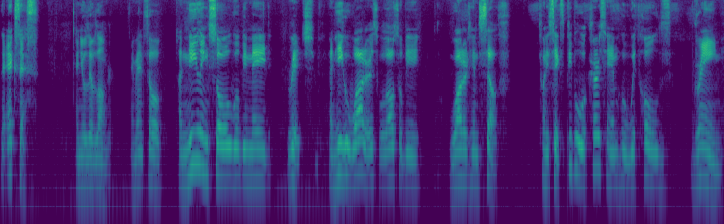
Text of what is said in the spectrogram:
the excess and you'll live longer. Amen. So a kneeling soul will be made rich, and he who waters will also be watered himself. 26. People will curse him who withholds grain.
